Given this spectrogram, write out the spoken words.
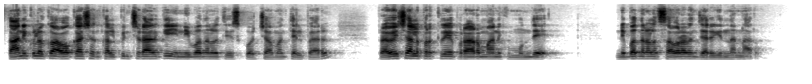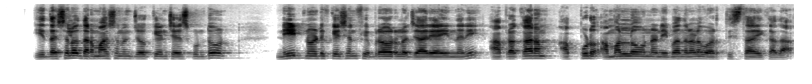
స్థానికులకు అవకాశం కల్పించడానికి ఈ నిబంధనలు తీసుకొచ్చామని తెలిపారు. ప్రవేశాల ప్రక్రియ ప్రారంభానికి ముందే నిబంధనల సవరణ జరిగిందన్నారు. ఈ దశలో ధర్మాసనం జోక్యం చేసుకుంటూ నీట్ నోటిఫికేషన్ ఫిబ్రవరిలో జారీ అయిందని ఆ ప్రకారం అప్పుడు అమల్లో ఉన్న నిబంధనలు వర్తిస్తాయి కదా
